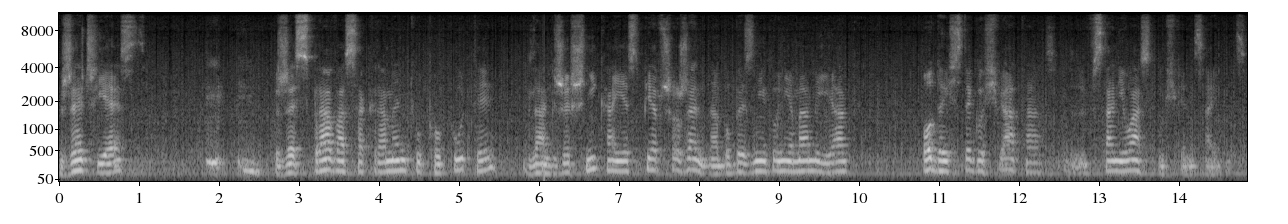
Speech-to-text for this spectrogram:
Rzecz jest, że sprawa sakramentu pokuty dla grzesznika jest pierwszorzędna, bo bez niego nie mamy jak odejść z tego świata w stanie łaski uświęcającej.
